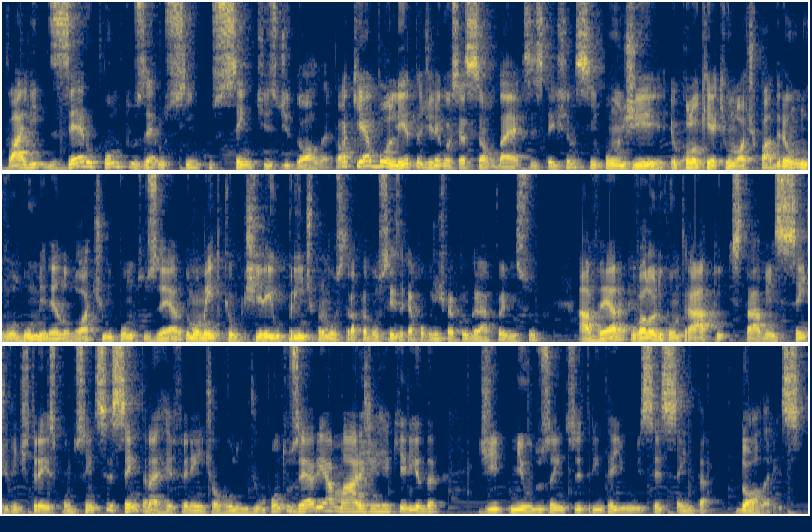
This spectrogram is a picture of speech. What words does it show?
vale 0,05 centes de dólar. Então aqui é a boleta de negociação da X-Station 5, onde eu coloquei aqui um lote padrão no volume, né, no lote 1.0, no momento que eu tirei o print para mostrar para vocês, daqui a pouco a gente vai pro gráfico ver isso a Vera. O valor do contrato estava em 123,160, né, referente ao volume de 1.0, e a margem requerida de 1.231,60 dólares.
